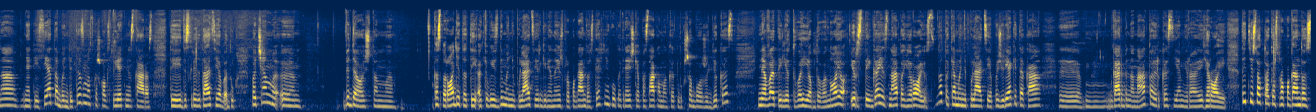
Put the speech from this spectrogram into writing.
na, neteisėta, banditizmas, kažkoks pilietinis karas. Tai diskreditacija vadų. Pačiam e, video šitam Kas parodyta, tai akivaizdi manipulacija irgi viena iš propagandos technikų, kad reiškia pasakoma, kad Lukša buvo žudikas, ne va tai Lietuva jį apdovanojo ir staiga jis NATO herojus. Na, tokia manipulacija. Pažiūrėkite, ką e, garbina NATO ir kas jiem yra herojai. Tai tiesiog tokios propagandos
